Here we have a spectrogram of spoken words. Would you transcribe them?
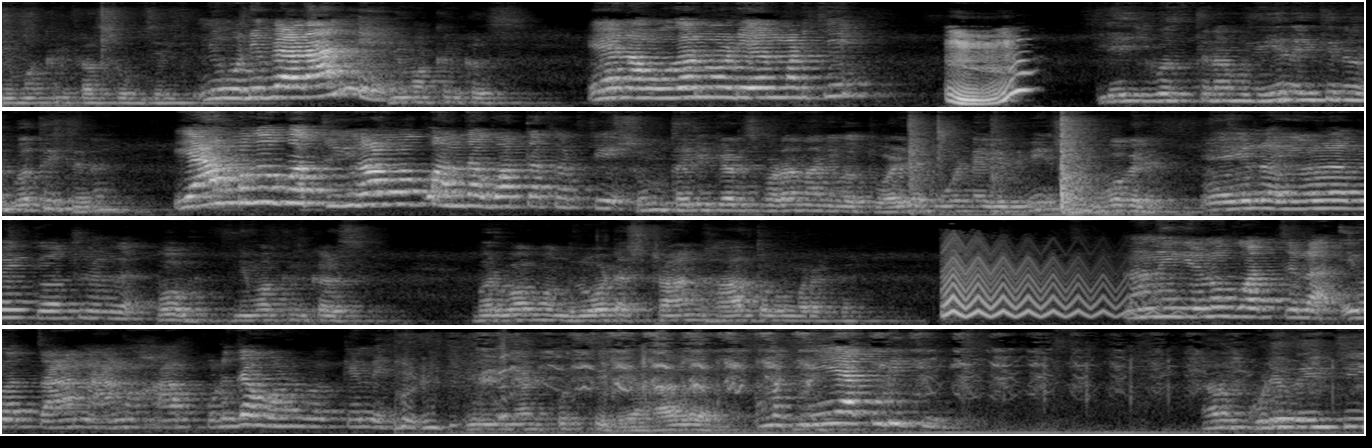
ನಿಮ್ಮ ಅಕ್ಕನ ಕಳ್ಸು ಜಲ್ದಿ. ನೀವು ಹೊಡಿಬೇಡ ನಿಮ್ಮ ಅಕ್ಕನ ಕಳ್ಸು. ಏ ನಾವು ಹೋಗ ನೋಡಿ ಏನ್ ಮಾಡ್ತಿ? ಲೇ ಇವತ್ತು ನಮ್ದು ಏನೈತಿ ನನಗೆ ಗೊತ್ತೈತೇನ? ಯಾವ ಮಗ ಗೊತ್ತು? ಹೇಳ್ಬೇಕು ಅಂದ ಗೊತ್ತಾಕತ್ತಿ. ಸುಮ್ ತಲೆ ಕೆಡಿಸ್ಬೇಡ ನಾನು ಇವತ್ತು ಒಳ್ಳೆ ಮೂಡ್ನಾಗಿದ್ದೀನಿ ಸುಮ್ ಹೋಗಲಿ. ಏ, ಇಲ್ಲ ಹೇಳಬೇಕು ಇವತ್ತು ನಂಗೆ. ಹೋಗ್ ನಿಮ್ಮ ಅಕ್ಕನ ಕಳ್ಸು. ಬರುವಾಗ ಒಂದು ಲೋಟ ಸ್ಟ್ರಾಂಗ್ ಹಾಲು ತೊಗೊಂಬರಕ್ಕೆ. ನನಗೇನು ಗೊತ್ತಿಲ್ಲ. ಇವತ್ತ ನಾನು ಹಾಲು ಕುಡ್ದೆ ಹೊರಬೇಕೇನೆ ನೀನು ಯಾಕೆ ಕುಡ್ತೀವಿ ಹಾಲು? ಮತ್ತೆ ನೀ ಯಾಕೆ ಕುಡಿತಿ? ನಾನು ಕುಡಿಯೋದೈತಿ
